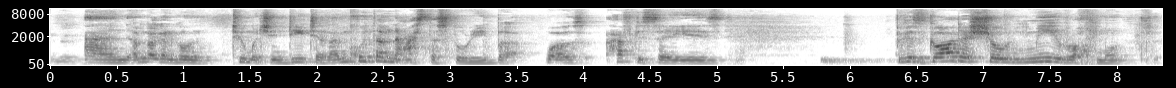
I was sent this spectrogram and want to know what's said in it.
mm-hmm. and I'm not going to go too much in detail. I'm going to ask the story, but what I have to say is because God has shown me rahmat,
